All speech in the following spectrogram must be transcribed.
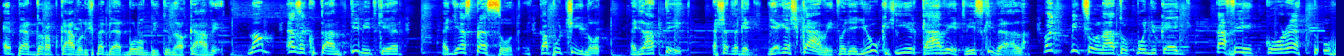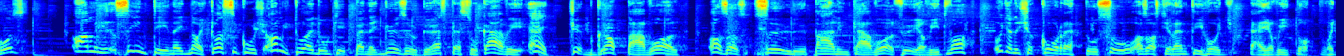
eperdarabkával is meg lehet bolondítani a kávét. Na, ezek után ki mit kér? Egy espresszót, egy cappuccinót, egy lattét, esetleg egy jeges kávét, vagy egy jó kis ír kávét viszkivel? Vagy mit szólnátok mondjuk egy café correttohoz, ami szintén egy nagy klasszikus, ami tulajdonképpen egy gőzölgő espresszó kávé egy csöpp grappával, azaz szőlő pálinkával följavítva, ugyanis a corretto szó az azt jelenti, hogy feljavított vagy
